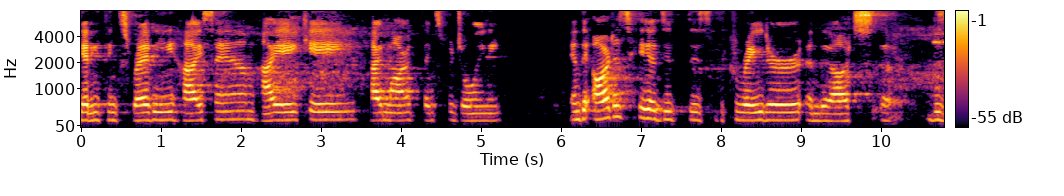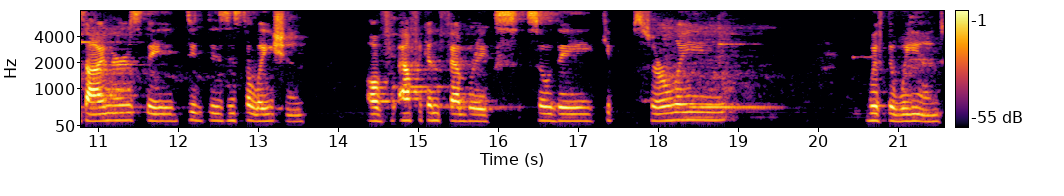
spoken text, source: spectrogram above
getting things ready. Hi, Sam. Hi, AK. Hi, Mark. Thanks for joining. And the artists here did this, the curator and the arts uh, designers, they did this installation of African fabrics. So they keep swirling with the wind.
